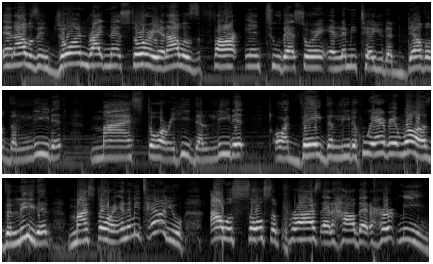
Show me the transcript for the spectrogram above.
and I was enjoying writing that story and I was far into that story. And let me tell you, the devil deleted my story. He deleted or they deleted, whoever it was, deleted my story. And let me tell you, I was so surprised at how that hurt me.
